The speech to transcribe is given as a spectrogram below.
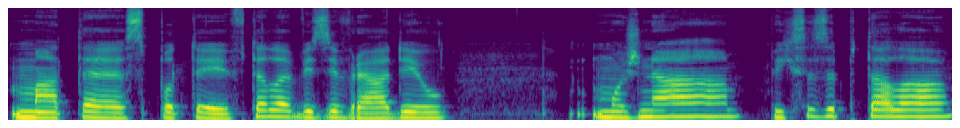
Máte spoty v televizi, v rádiu. Možná bych se zeptala,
